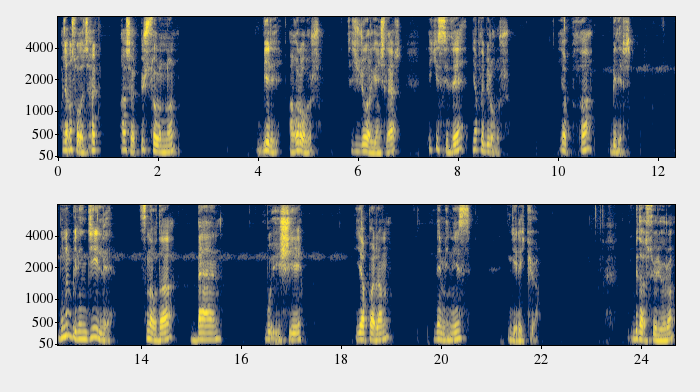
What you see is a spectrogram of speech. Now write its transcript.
Hocam nasıl olacak? Arkadaşlar 3 sorunun biri ağır olur. Seçici olur gençler. İkisi de yapılabilir olur. Yapılabilir. Bunun bilinciyle sınavda ben bu işi yaparım demeniz gerekiyor. Bir daha söylüyorum.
